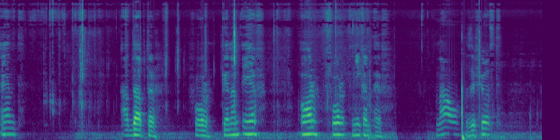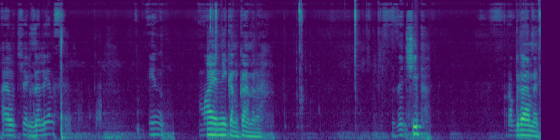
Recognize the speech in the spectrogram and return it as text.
And adapter for Canon EF or for Nikon F. Now the first I'll check the lens in my Nikon camera. The chip programmed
